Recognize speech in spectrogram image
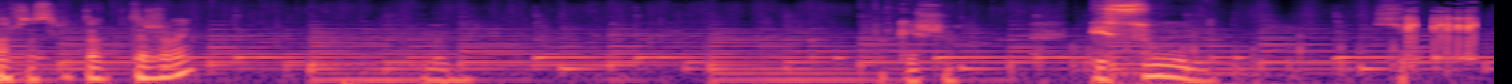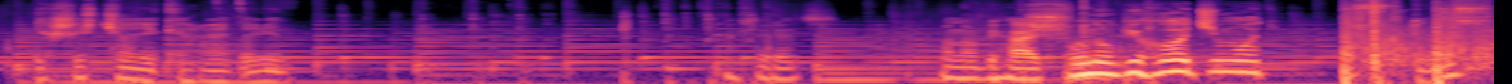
На що стріляєш? Ти живий? Поки що. Пісун. Є... Їх шість чоловік грає, то він. Охереть. Воно убігає. Що? Воно убігає, мать! До нас?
